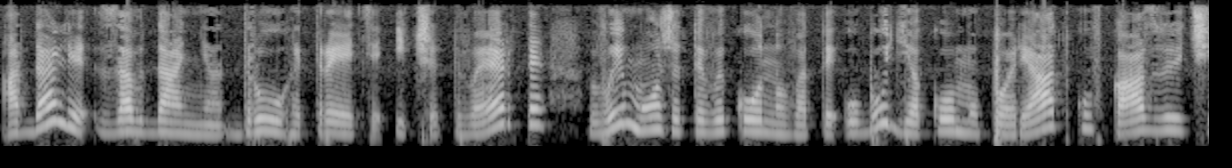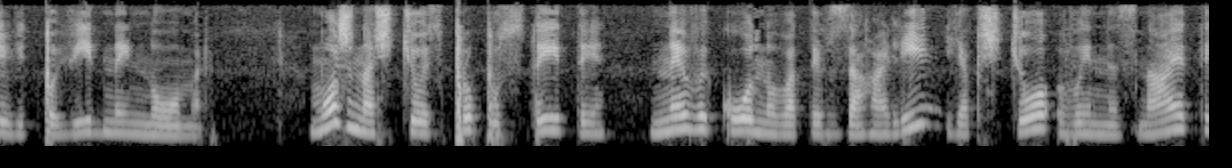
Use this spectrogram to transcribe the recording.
А далі завдання 2, 3 і 4 ви можете виконувати у будь-якому порядку, вказуючи відповідний номер. Можна щось пропустити, не виконувати взагалі, якщо ви не знаєте,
